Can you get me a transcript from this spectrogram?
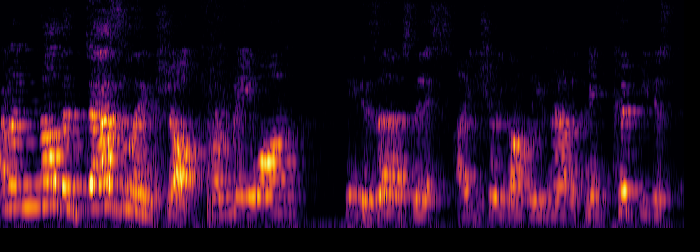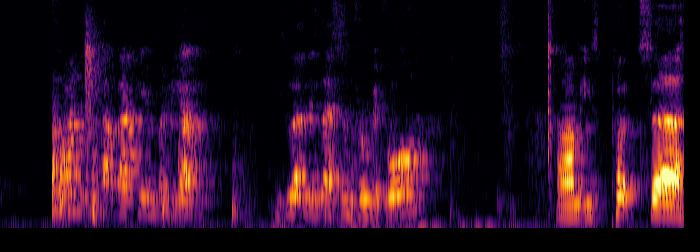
and another dazzling shot from me one. He deserves this. Are you sure he can't lose now? The pink could be just finally cut back in, but he hasn't. He's learned his lesson from before. Um, he's put uh,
